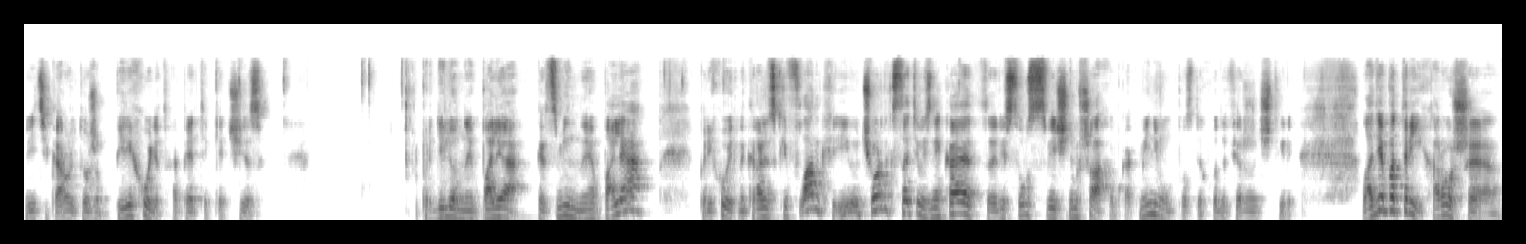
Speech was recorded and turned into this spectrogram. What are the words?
Видите, король тоже переходит опять-таки через определенные поля, минные поля приходит на королевский фланг, и у черных, кстати, возникает ресурс с вечным шахом, как минимум после хода ферзя 4. Ладья b3, хорошая,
